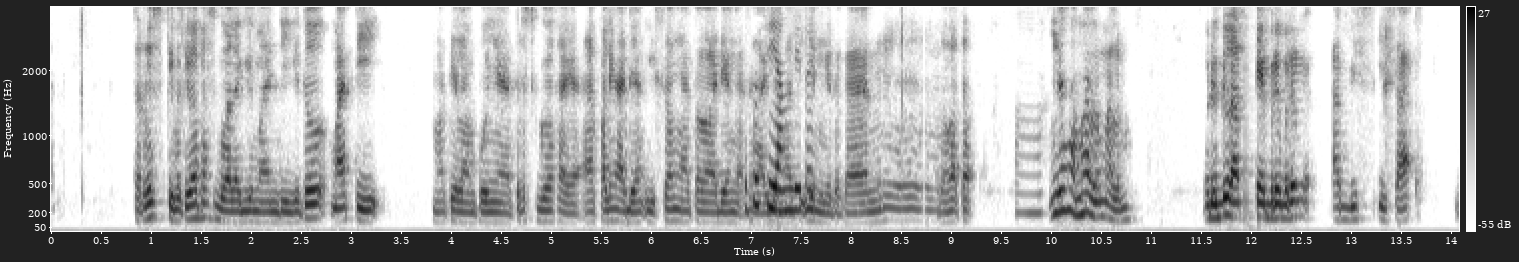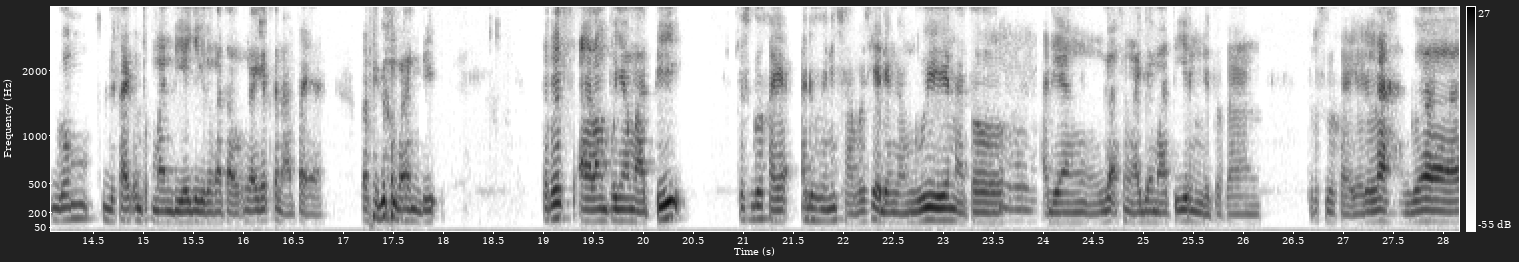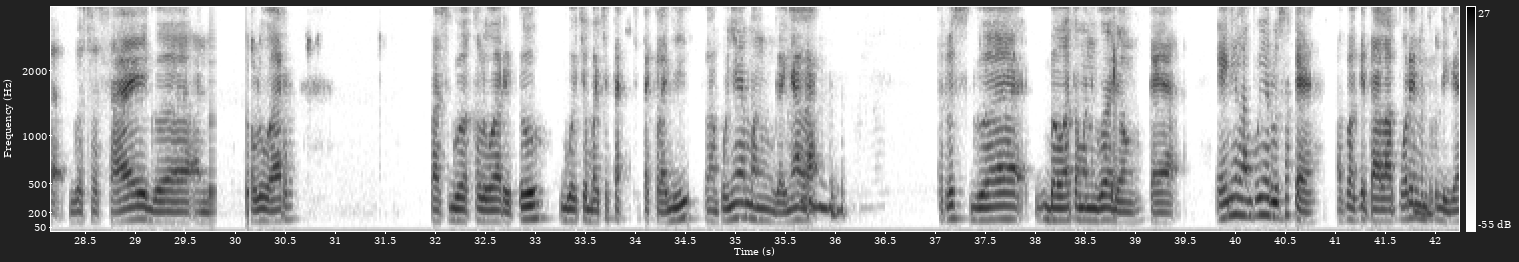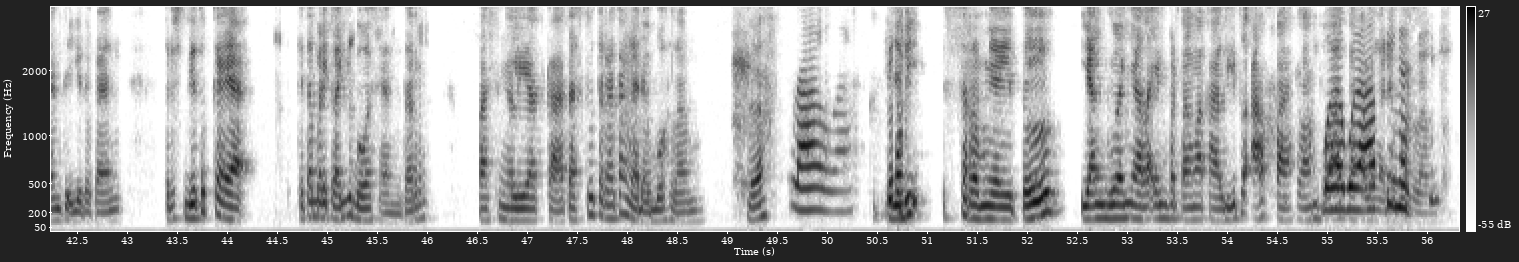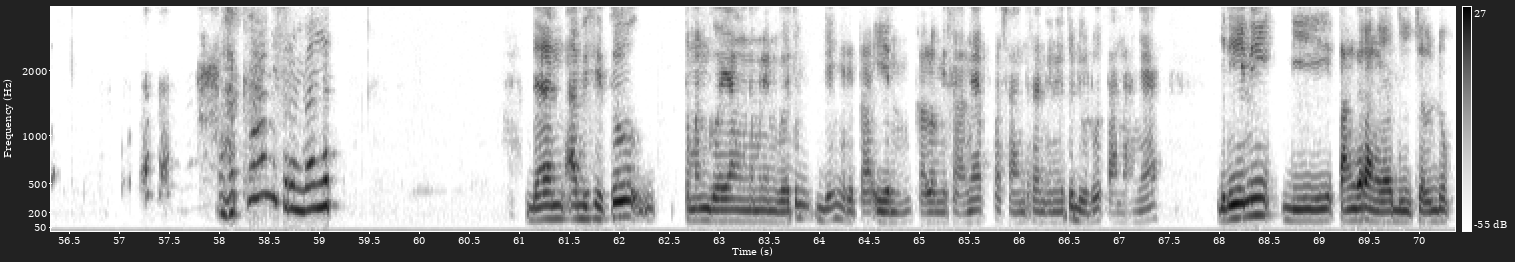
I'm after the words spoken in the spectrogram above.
Terus tiba-tiba pas gue lagi mandi gitu mati, mati lampunya. Terus gue kayak ah, paling ada yang iseng atau ada yang nggak sengaja siang di matiin gitu kan. Hmm. Atau nggak tau Oh. Enggak, enggak malam, malam. Udah gelap, kayak bener-bener abis Isa, gue decide untuk mandi aja gitu nggak tahu nggak inget kenapa ya tapi gue mandi terus uh, lampunya mati terus gue kayak aduh ini siapa sih ada yang gangguin atau Hmm. ada yang nggak sengaja matiin gitu kan terus gue kayak yaudahlah gue gue selesai gue anduk keluar pas gue keluar itu gue coba cetek cetek lagi lampunya emang nggak nyala. Terus gue bawa teman gue dong kayak eh ini lampunya rusak ya? Apa kita laporin Hmm. untuk diganti? Gitu kan. Terus dia tuh kayak kita balik lagi bawa senter pas ngelihat ke atas tuh ternyata nggak ada bohlam. Lawa. jadi seremnya itu yang gue nyalain pertama kali itu apa? Lampu Bola-bola apa kalau api nggak sih? makanya serem banget dan abis itu teman gue yang nemenin gue itu dia nyeritain kalau misalnya pesantren ini tuh dulu tanahnya jadi ini di Tangerang ya di Ciledug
